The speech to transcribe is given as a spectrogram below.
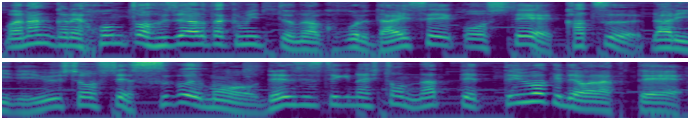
まあなんかね、本当は藤原匠っていうのはここで大成功して、かつラリーで優勝して、すごいもう伝説的な人になってっていうわけではなくて、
